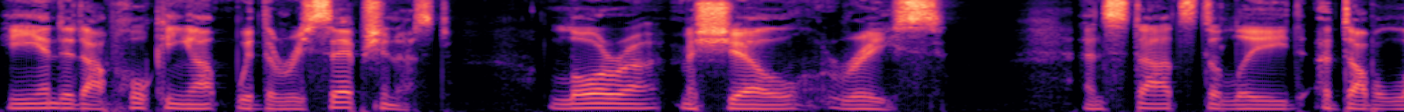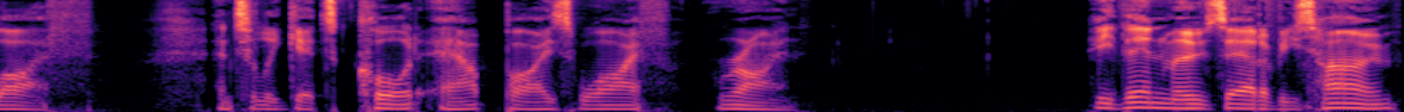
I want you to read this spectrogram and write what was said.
he ended up hooking up with the receptionist, Laura Michelle Reese, and starts to lead a double life until he gets caught out by his wife, Ryan. He then moves out of his home,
